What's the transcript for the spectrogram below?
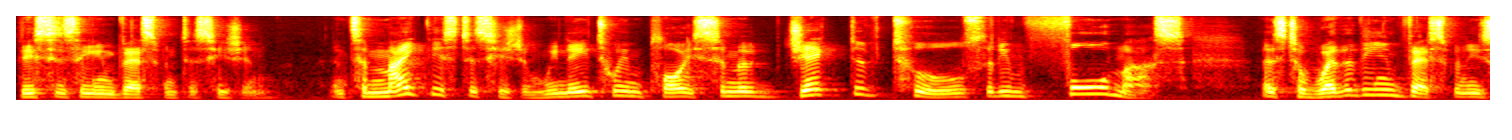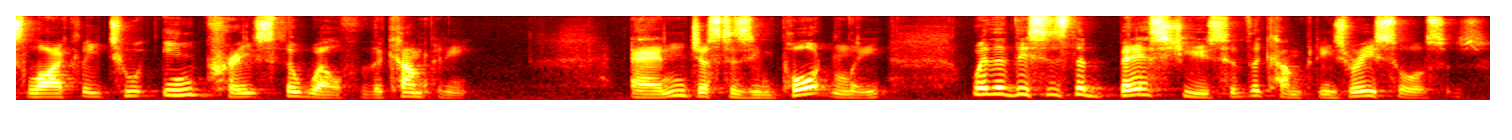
This is the investment decision, and to make this decision, we need to employ some objective tools that inform us as to whether the investment is likely to increase the wealth of the company. And, just as importantly, whether this is the best use of the company's resources.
